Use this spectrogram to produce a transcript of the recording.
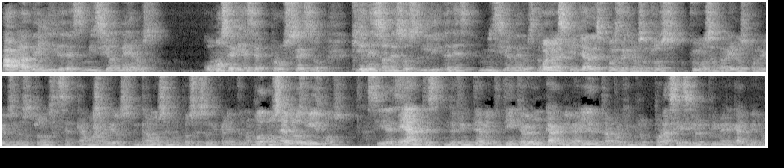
habla de líderes misioneros. ¿Cómo sería ese proceso? ¿Quiénes son esos líderes misioneros? Bueno, es que ya después de que nosotros fuimos atraídos por Dios y nosotros nos acercamos a Dios, entramos en un proceso diferente. No podemos ser los mismos así es. de antes, definitivamente. Tiene que haber un cambio. Ahí entra, por ejemplo, por así decirlo, el primer cambio, ¿no?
